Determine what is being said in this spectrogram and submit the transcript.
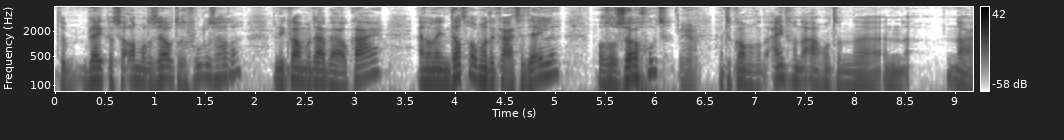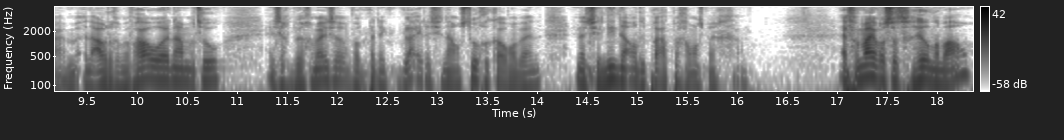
toen bleek dat ze allemaal dezelfde gevoelens hadden. En die kwamen daar bij elkaar. En alleen dat al met elkaar te delen, was al zo goed. Ja. En toen kwam er aan het eind van de avond een, een, nou, een- een oudere mevrouw eh, naar me toe. En zegt, burgemeester, wat ben ik blij dat je naar ons toegekomen bent. En dat je niet naar al die praatprogramma's bent gegaan. En voor mij was dat heel normaal.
